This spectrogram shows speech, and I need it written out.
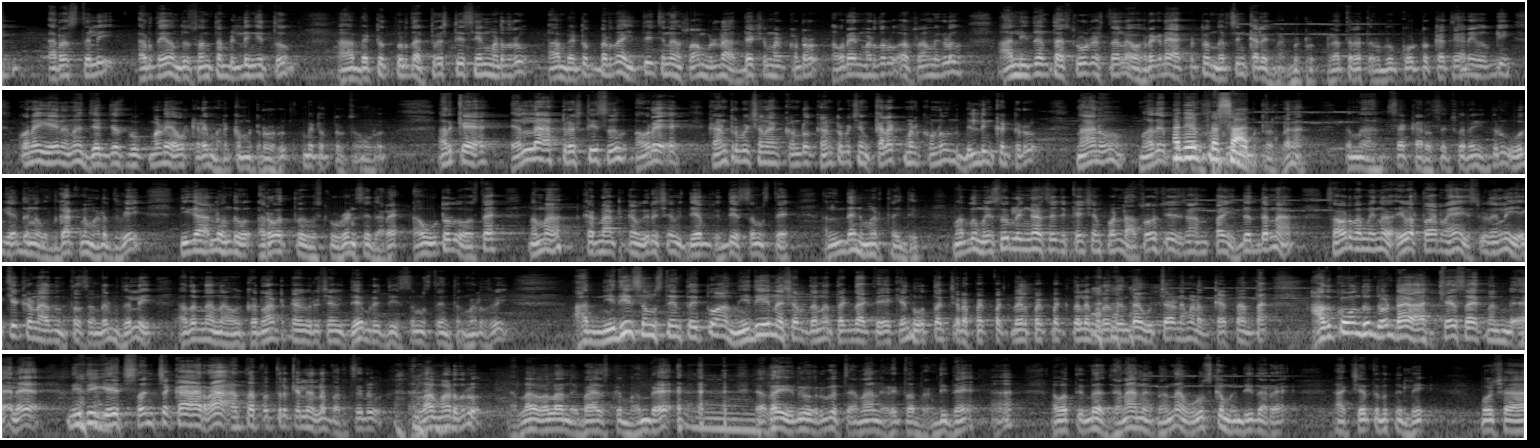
ಅರಸ್ತಲ್ಲಿ ಅವ್ರದ್ದೇ ಒಂದು ಸ್ವಂತ ಬಿಲ್ಡಿಂಗ್ ಇತ್ತು. ಆ ಬೆಟ್ಟದಪುರದ ಟ್ರಸ್ಟೀಸ್ ಏನು ಮಾಡಿದ್ರು? ಆ ಬೆಟ್ಟದಪುರದ ಇತ್ತೀಚಿನ ಸ್ವಾಮಿಗಳನ್ನ ಅಧ್ಯಕ್ಷ ಮಾಡಿಕೊಂಡ್ರು. ಅವರೇನು ಮಾಡಿದ್ರು? ಆ ಸ್ವಾಮಿಗಳು ಅಲ್ಲಿದ್ದಂಥ ಸ್ಟೂಡೆಂಟ್ಸ್ನೆಲ್ಲ ಹೊರಗಡೆ ಹಾಕ್ಬಿಟ್ಟು ನರ್ಸಿಂಗ್ ಕಾಲೇಜ್ ಮಾಡಿಬಿಟ್ರು. ರಾತ್ರಿ ಹತ್ರದ್ದು ಕೋರ್ಟು ಕಚೇರಿ ಹೋಗಿ ಕೊನೆಗೆ ಏನೇನೋ ಜಡ್ಜಸ್ ಬುಕ್ ಮಾಡಿ ಅವ್ರ ಕಡೆ ಮಾಡ್ಕೊಂಬಿಟ್ರು ಅವರು ಬೆಟ್ಟದಪುರ ಸ್ವಾಮಿಗಳು. ಅದಕ್ಕೆ ಎಲ್ಲ ಟ್ರಸ್ಟೀಸು ಅವರೇ ಕಾಂಟ್ರಿಬ್ಯೂಷನ್ ಹಾಕ್ಕೊಂಡು ಕಾಂಟ್ರಿಬ್ಯೂಷನ್ ಕಲೆಕ್ಟ್ ಮಾಡ್ಕೊಂಡು ಒಂದು ಬಿಲ್ಡಿಂಗ್ ಕಟ್ಟಿರು ನಾನು ಮದೇ ಪ್ರಸಾದ್. ಬಿಟ್ರಲ್ಲ ನಮ್ಮ ಸರ್ಕಾರ ಸಚಿವರ ಇದ್ದರು ಹೋಗಿ ಅದನ್ನು ಉದ್ಘಾಟನೆ ಮಾಡಿದ್ವಿ. ಈಗ ಅಲ್ಲೊಂದು ಅರವತ್ತು ಸ್ಟೂಡೆಂಟ್ಸ್ ಇದ್ದಾರೆ. ಆ ಊಟದ ವ್ಯವಸ್ಥೆ ನಮ್ಮ ಕರ್ನಾಟಕ ವೀರಶೈವ ವಿದ್ಯಾ ಸಂಸ್ಥೆ ಅಲ್ಲಿಂದೇ ಮಾಡ್ತಾ ಇದ್ದೀವಿ. ಮೊದಲು ಮೈಸೂರು ಲಿಂಗಾರ್ಸ್ ಎಜುಕೇಷನ್ ಫಂಡ್ ಅಸೋಸಿಯೇಷನ್ ಅಂತ ಇದ್ದದ್ದನ್ನು ಸಾವಿರದ ಒಂಬೈನೂರ ಐವತ್ತಾರನೇ ಇಸ್ವಿನಲ್ಲಿ ಏಕೀಕರಣ ಆದಂಥ ಸಂದರ್ಭದಲ್ಲಿ ಅದನ್ನು ನಾವು ಕರ್ನಾಟಕ ವೀರಶೈವ ವಿದ್ಯಾಭಿವೃದ್ಧಿ ಸಂಸ್ಥೆ ಅಂತ ಮಾಡಿದ್ವಿ. ಆ ನಿಧಿ ಸಂಸ್ಥೆ ಅಂತ ಇತ್ತು ಆ ನಿಧಿನ ಶಬ್ದನ ತೆಗ್ದಾಕ್ತೆ. ಯಾಕೆಂದ್ರೆ ಒತ್ತಕ್ಷರ ಪಕ್ ಪಕ್ಕದಲ್ಲಿ ಪಕ್ ಪಕ್ಕದಲ್ಲೇ ಬರೋದ್ರಿಂದ ಉಚ್ಚಾರಣೆ ಮಾಡೋದು ಕಷ್ಟ ಅಂತ. ಅದಕ್ಕೂ ಒಂದು ದೊಡ್ಡ ಕೇಸ್ ಆಯ್ತು ನನ್ನ ಮೇಲೆ. ನಿಧಿಗೆ ಸಂಚಕಾರ ಅಂತ ಪತ್ರಿಕೆಲ್ಲೆಲ್ಲ ಬರ್ತಿದ್ರು ಎಲ್ಲ ಮಾಡಿದ್ರು. ಎಲ್ಲ ಎಲ್ಲ ನಿಭಾಯಿಸ್ಕೊಂಡು ಬಂದೆ. ಎಲ್ಲ ಇದುವರೆಗೂ ಚೆನ್ನಾಗಿ ನಡೀತಾ ಬಂದಿದೆ. ಅವತ್ತಿಂದ ಜನ ನನ್ನ ಉಳಿಸ್ಕೊಂಡ್ ಬಂದಿದ್ದಾರೆ ಆ ಕ್ಷೇತ್ರದಲ್ಲಿ. ಬಹುಶಃ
